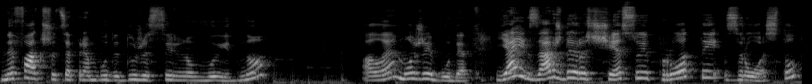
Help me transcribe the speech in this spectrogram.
Не факт, що це прям буде дуже сильно видно, але може і буде. Я їх завжди розчесую проти зросту.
